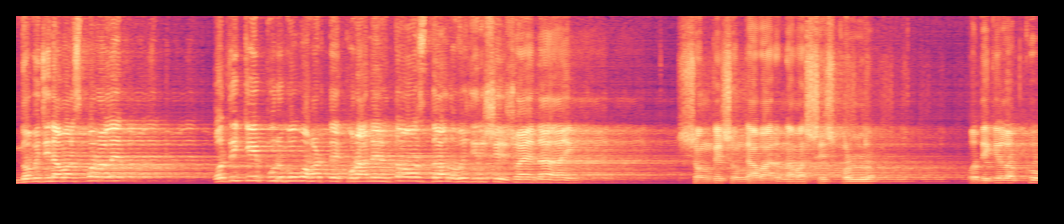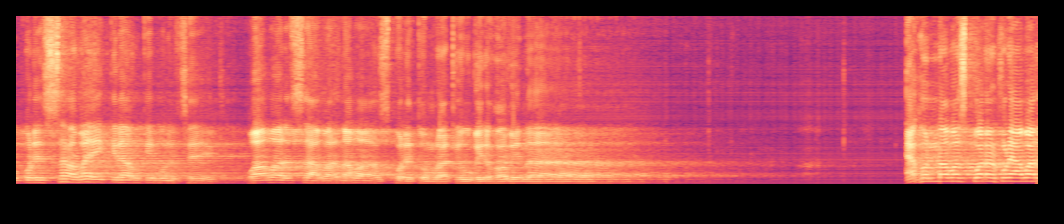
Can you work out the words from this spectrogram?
নবীজি নামাজ পড়ালেন। ওদিকে পূর্ব মুহূর্তে কোরআনের দশ দল নবীজির শেষ হয় নাই। সঙ্গে সঙ্গে আবার নামাজ শেষ করল। ওদিকে লক্ষ্য করে সাহাবাই কিরামকে বলেছে, ও আমার সাহাবার নামাজ পড়ে তোমরা কেউ বের হবে না। এখন নামাজ পড়ার পরে আবার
